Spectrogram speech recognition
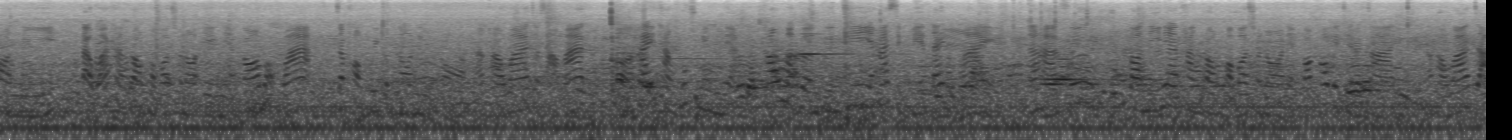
ตอนนี้ แต่ว่าทางรองพบชนเองเนี่ยก็บอกว่าจะขอคุยกับนอนหนึ่งก่อนนะคะว่าจะสามารถให้ทางผู้ชุมนุมเนี่ยเข้ามาเกินพื้นที่ 50 เมตรได้หรือไม่นะคะซึ่งตอนนี้เนี่ยทางรองพบชนเนี่ยก็เข้าไปเจรจาอยู่นะคะว่าจะ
